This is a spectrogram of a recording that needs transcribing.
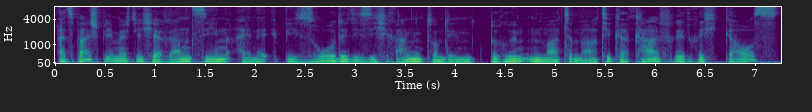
Als Beispiel möchte ich heranziehen eine Episode, die sich rankt um den berühmten Mathematiker Karl Friedrich Gauss.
